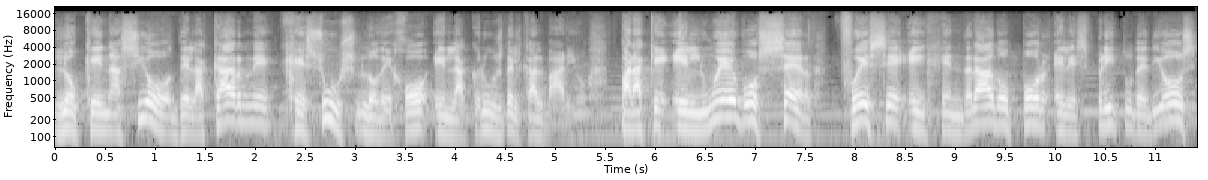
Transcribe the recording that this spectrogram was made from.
lo que nació de la carne, Jesús lo dejó en la cruz del Calvario, para que el nuevo ser fuese engendrado por el Espíritu de Dios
